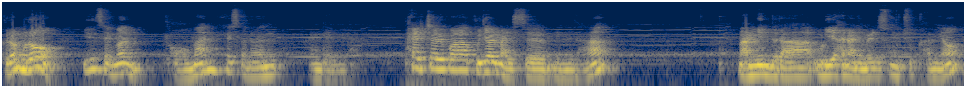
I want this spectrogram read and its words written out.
그러므로 인생은 교만해서는 안 됩니다. 8절과 9절 말씀입니다. 만민들아 우리 하나님을 송축하며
